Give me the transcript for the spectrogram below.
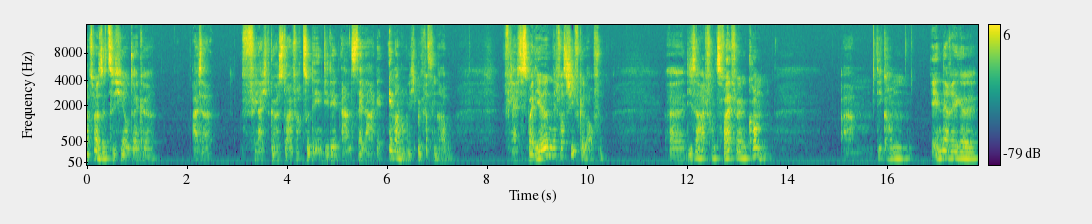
manchmal sitze ich hier und denke, Alter, vielleicht gehörst du einfach zu denen, die den Ernst der Lage immer noch nicht begriffen haben. Vielleicht ist bei dir irgendetwas schiefgelaufen. Äh, diese Art von Zweifeln kommen. Ähm, die kommen in der Regel,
